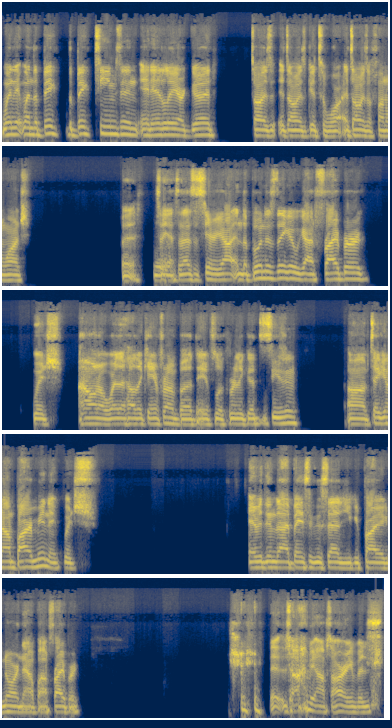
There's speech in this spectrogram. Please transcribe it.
when it, when the big the big teams in, in Italy are good, it's always it's always good to watch. It's always a fun watch. But so Yeah. yeah, so that's the Serie A. In the Bundesliga, we got Freiburg, which I don't know where the hell they came from, but they've looked really good this season. Um, taking on Bayern Munich, which everything that I basically said you could probably ignore now about Freiburg. It- I mean, I'm sorry, but it's,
